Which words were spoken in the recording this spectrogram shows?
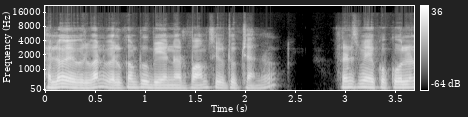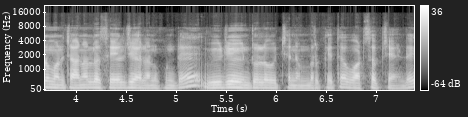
Hello everyone welcome to BNR farms YouTube channel friends మీ యొక్క కోళ్ళను మన ఛానల్లో సేల్ చేయాలనుకుంటే వీడియో ఇంట్రోలో వచ్చే నెంబర్కి అయితే వాట్సాప్ చేయండి.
